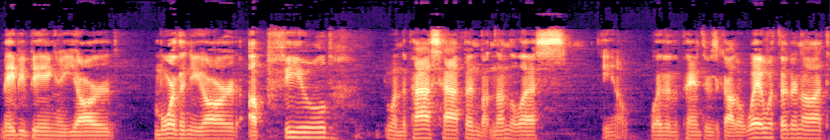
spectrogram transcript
maybe being a yard, more than a yard upfield when the pass happened, but nonetheless, you know, whether the Panthers got away with it or not,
